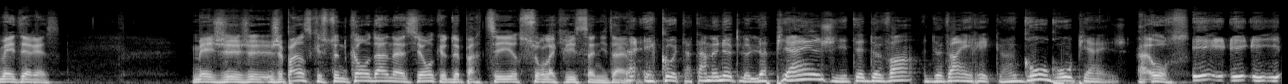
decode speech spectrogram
m'intéressent. Mais je, je, je pense que c'est une condamnation que de partir sur la crise sanitaire. Ben, écoute, attends une minute. là. Le piège, il était devant devant Eric. Un gros, gros piège. à ours. Et, et, et- et-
